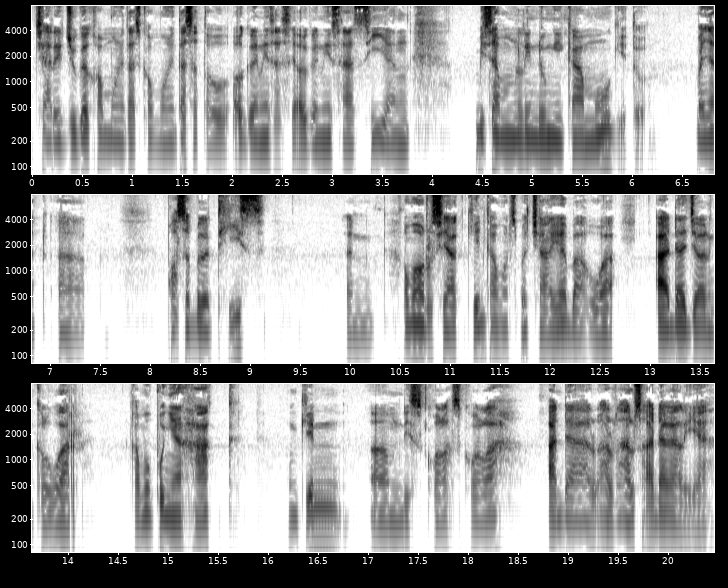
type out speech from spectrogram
Cari juga komunitas-komunitas atau organisasi-organisasi yang bisa melindungi kamu gitu. Banyak uh, possibilities dan kamu harus yakin kamu harus percaya bahwa ada jalan keluar. Kamu punya hak. Mungkin um, di sekolah-sekolah ada harus harus ada kali ya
